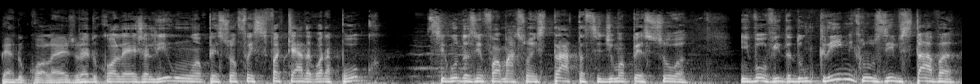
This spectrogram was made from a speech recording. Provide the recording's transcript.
Perto do colégio. Perto né? do colégio ali, uma pessoa foi esfaqueada agora há pouco. Segundo as informações, trata-se de uma pessoa envolvida de um crime, inclusive estava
